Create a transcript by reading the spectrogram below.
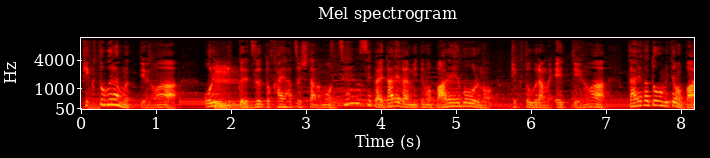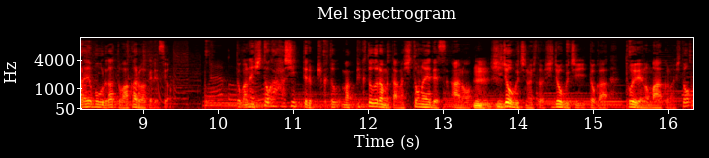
ピクトグラムっていうのはオリンピックでずっと開発したのも、全世界誰が見てもバレーボールのピクトグラム絵っていうのは誰がどう見てもバレーボールだってわかるわけですよ。とかね人が走ってるピクト,、まあ、ピクトグラムってあの人の絵です。あの、うん。非常口の人非常口とかトイレのマークの人。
